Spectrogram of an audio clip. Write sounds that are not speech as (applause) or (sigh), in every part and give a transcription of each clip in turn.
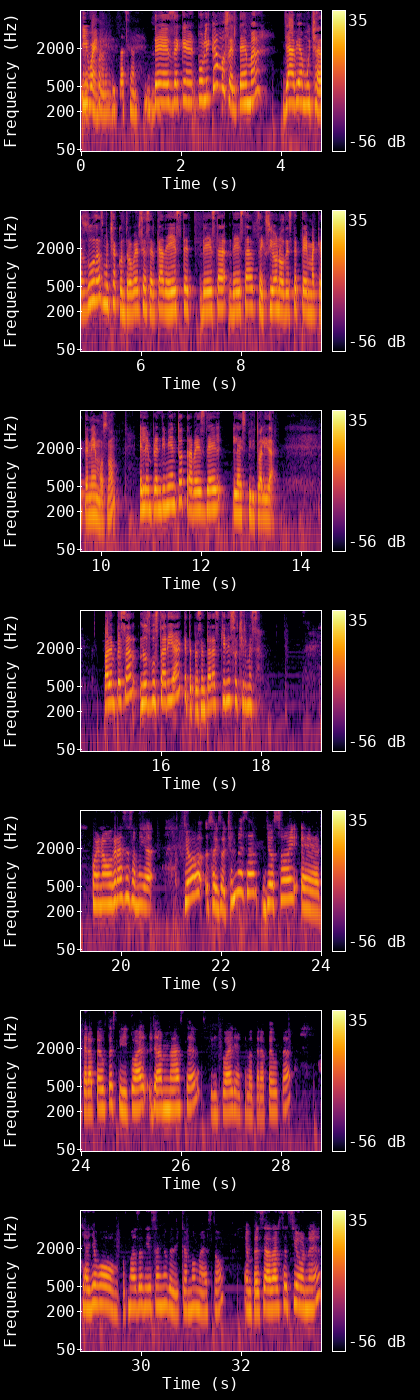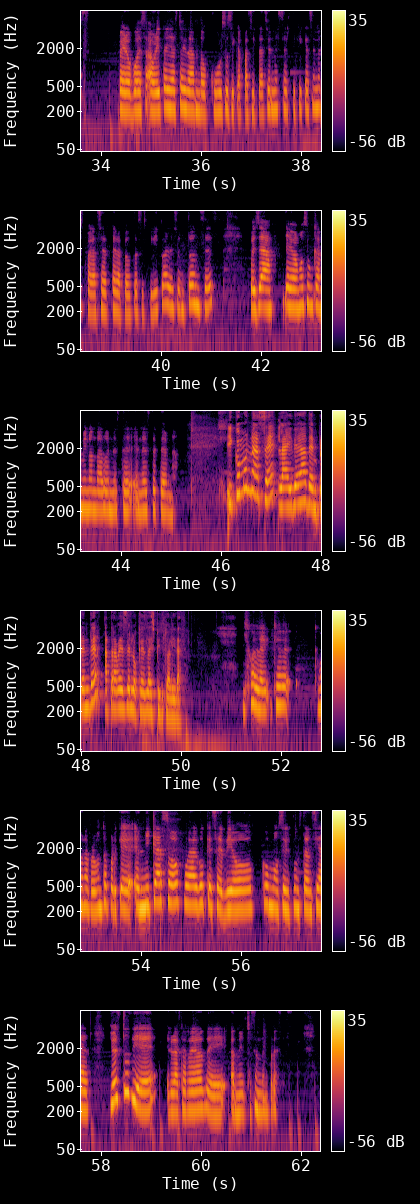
Y bueno, por la invitación. desde que publicamos el tema, ya había muchas dudas, mucha controversia acerca de este, de esta, de esta sección o de este tema que tenemos, ¿no? El emprendimiento a través de la espiritualidad. Para empezar, nos gustaría que te presentaras quién es Xochil Mesa. Bueno, gracias, amiga. Yo soy Xochil Mesa, yo soy eh, terapeuta espiritual, ya máster espiritual y angeloterapeuta ya llevo pues, más de 10 años dedicándome a esto. Empecé a dar sesiones, pero pues ahorita ya estoy dando cursos y capacitaciones, certificaciones para ser terapeutas espirituales. Entonces, pues ya, llevamos un camino andado en este, en este tema. ¿Y cómo nace la idea de emprender a través de lo que es la espiritualidad? Híjole, qué, qué buena pregunta, porque en mi caso fue algo que se dio como circunstancial. Yo estudié la carrera de administración de empresas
